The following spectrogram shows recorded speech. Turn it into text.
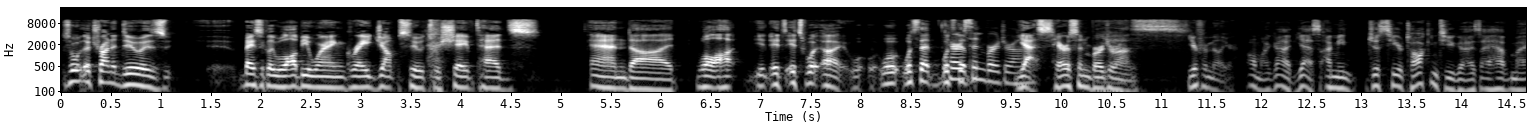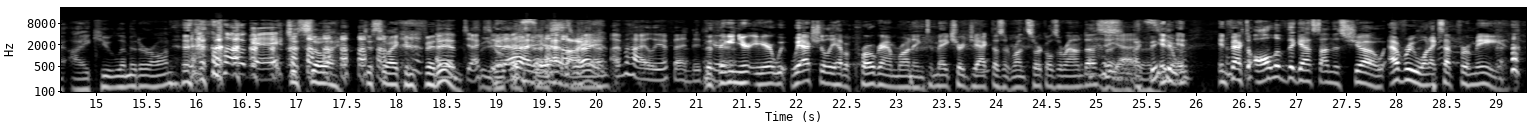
so what they're trying to do is uh, basically we'll all be wearing gray jumpsuits with shaved heads, and uh, well, uh, it, it's it's what uh, wh- wh- what's that? What's Harrison that? Bergeron. Yes, Harrison Bergeron. You're familiar. Oh my God, yes. I mean, just here talking to you guys, I have my IQ limiter on okay. just so I just so I can fit I in. object to don't that. get full Yeah. I'm highly offended The here. thing in your ear. We, we actually have a program running to make sure Jack doesn't run circles around us. Yeah. I think in, it- in, in fact, all of the guests on this show, everyone except for me,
